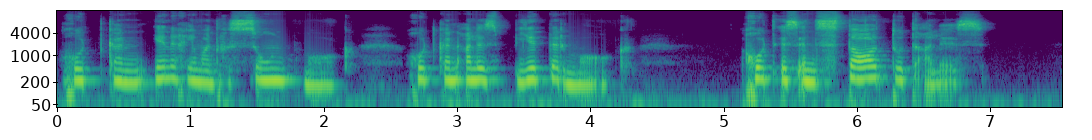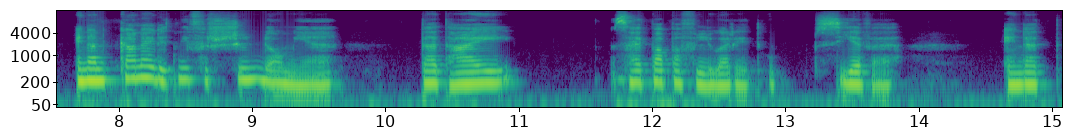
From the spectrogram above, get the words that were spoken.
God kan enigiemand gesond maak. God kan alles beter maak. God is in staat tot alles. En dan kan hy dit nie versoen daarmee dat hy sy pappa verloor het op 7 en dat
